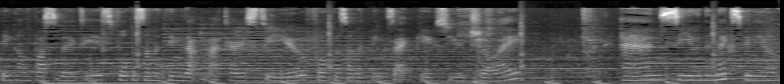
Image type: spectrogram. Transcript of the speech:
think on possibilities focus on the thing that matters to you focus on the things that gives you joy and see you in the next video.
